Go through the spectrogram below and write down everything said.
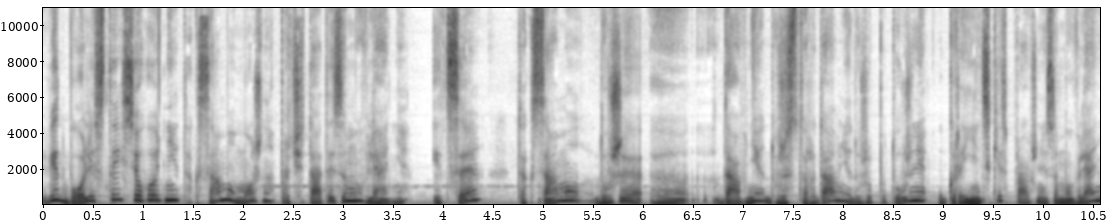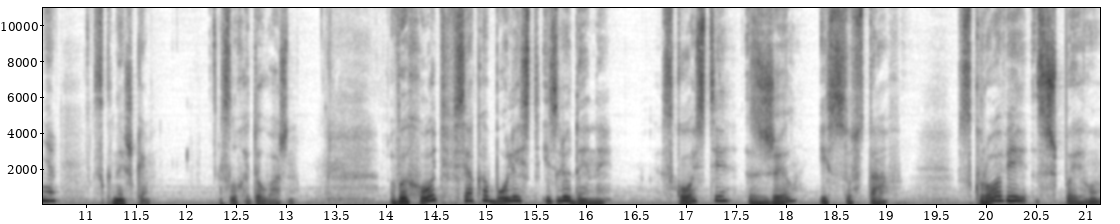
Від болістей сьогодні так само можна прочитати замовляння, і це так само дуже е, давнє, дуже стародавнє, дуже потужнє українське справжнє замовляння з книжки. Слухайте уважно. Виходь всяка болість із людини, з кості, з жил, із сустав, з крові, з шпигу,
